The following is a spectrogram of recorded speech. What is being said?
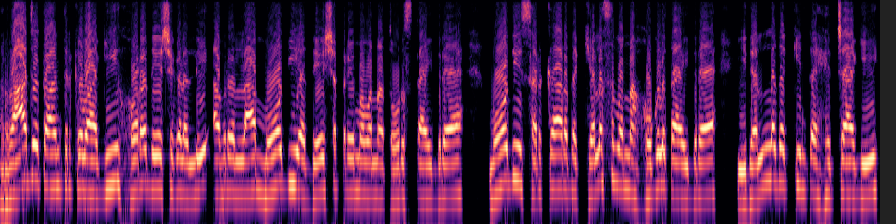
ರಾಜತಾಂತ್ರಿಕವಾಗಿ ಹೊರ ದೇಶಗಳಲ್ಲಿ ಅವರೆಲ್ಲ ಮೋದಿಯ ದೇಶ ಪ್ರೇಮವನ್ನ ತೋರಿಸ್ತಾ ಇದ್ರೆ, ಮೋದಿ ಸರ್ಕಾರದ ಕೆಲಸವನ್ನ ಹೊಗಳ್ತಾ ಇದ್ರೆ, ಇದೆಲ್ಲದಕ್ಕಿಂತ ಹೆಚ್ಚಾಗಿ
